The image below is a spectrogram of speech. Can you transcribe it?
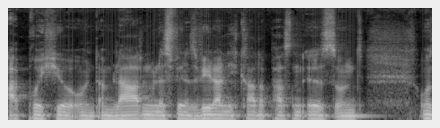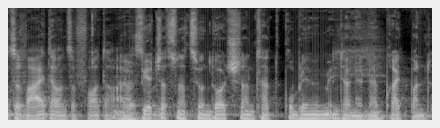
Abbrüche und am Laden, wenn das, wenn das WLAN nicht gerade passend ist und, und so weiter und so fort. Auch alles. Wirtschaftsnation Deutschland hat Probleme im Internet, ne? Breitband.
